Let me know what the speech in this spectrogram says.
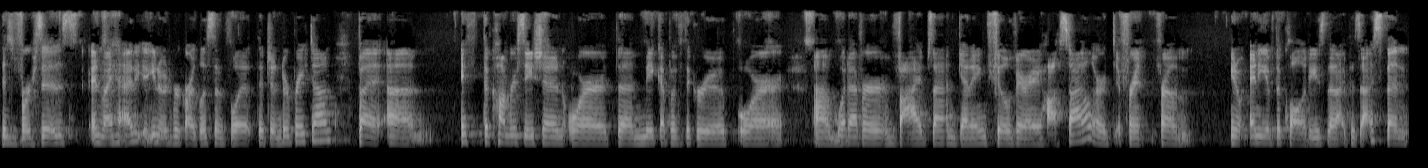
this verses in my head, you know, regardless of what the gender breakdown. But um, if the conversation or the makeup of the group or um, whatever vibes I'm getting feel very hostile or different from you know any of the qualities that I possess, then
